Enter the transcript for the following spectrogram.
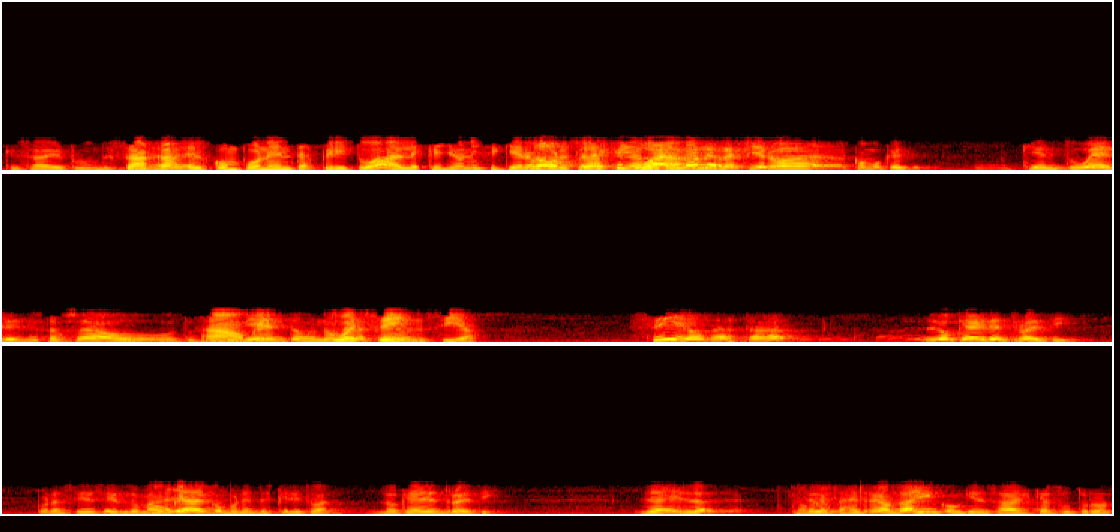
que se va a ir por un. Saca el componente espiritual, es que yo ni siquiera no, por eso pero es que tu alma me refiero a como que quien tú eres, o sea, o, tus ah, sentimientos, no tu esencia. Sí, o sea, está lo que hay dentro de ti, por así decirlo, más allá del componente espiritual, lo que hay dentro de ti. Se lo estás entregando a alguien con quien sabes que al futuro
